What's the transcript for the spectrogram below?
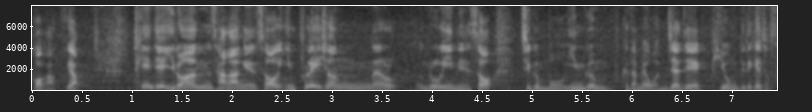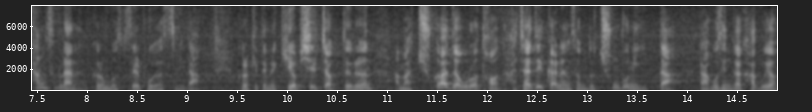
것 같고요. 특히 이제 이런 상황에서 인플레이션으로 인해서 지금 뭐 임금 그다음에 원자재 비용들이 계속 상승을 하는 그런 모습을 보였습니다. 그렇기 때문에 기업 실적들은 아마 추가적으로 더 낮아질 가능성도 충분히 있다라고 생각하고요.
